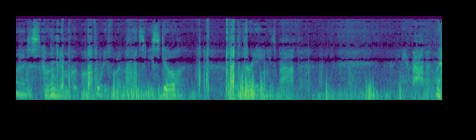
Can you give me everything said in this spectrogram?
I just groomed him for about 45 minutes and he's still over 30. He needs a bath. You need a bath.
